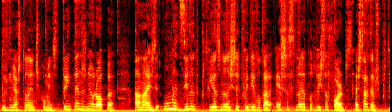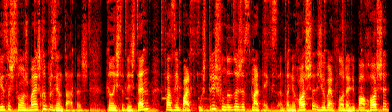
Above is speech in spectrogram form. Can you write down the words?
dos melhores talentos com menos de 30 anos na Europa há mais de uma dezena de portugueses na lista que foi divulgada esta semana pela revista Forbes. As startups portuguesas são as mais representadas. Da lista deste ano fazem parte os três fundadores da Smartex, António Rocha, Gilberto Loureiro e Paulo Rocha,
